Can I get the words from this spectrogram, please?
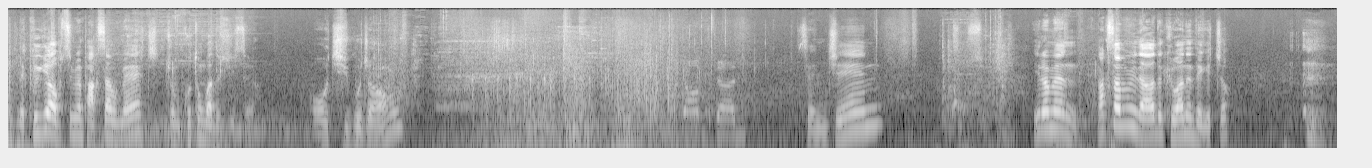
근데 그게 없으면 박사분에 좀 고통받을 수 있어요. 오 지구정 센진. 이러면 박사분이 나와도 교환은 되겠죠?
